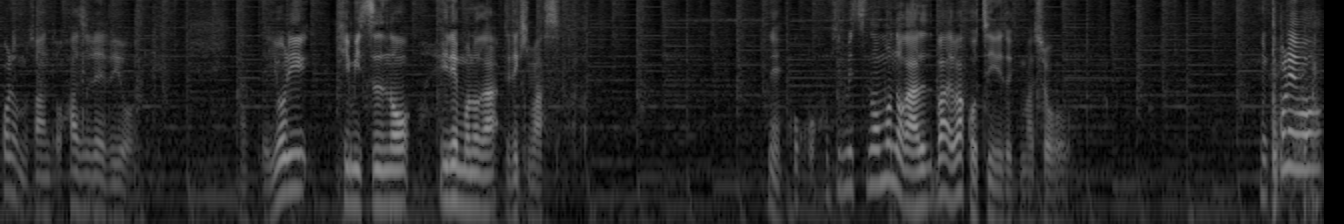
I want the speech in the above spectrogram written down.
これもちゃんと外れるようになってより秘密の入れ物が出てきます。ねここ秘密のものがある場合はこっちに入れておきましょう。これを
